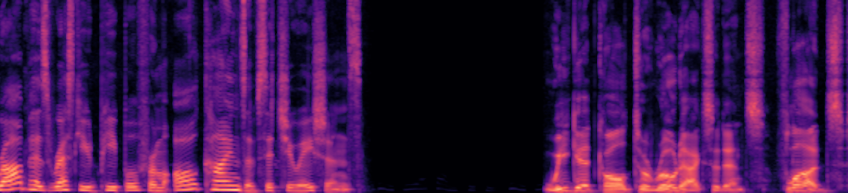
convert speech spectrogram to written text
Rob has rescued people from all kinds of situations. We get called to road accidents, floods,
